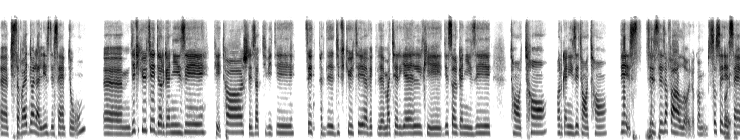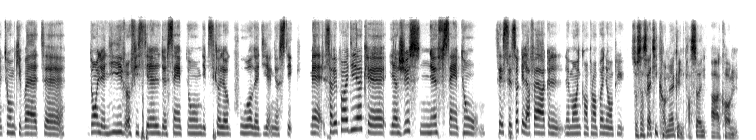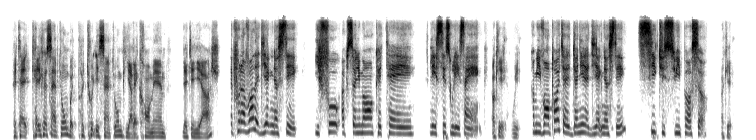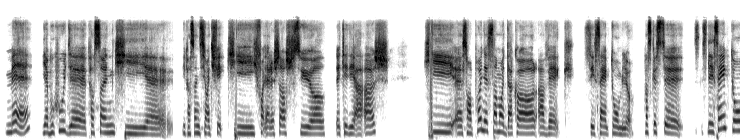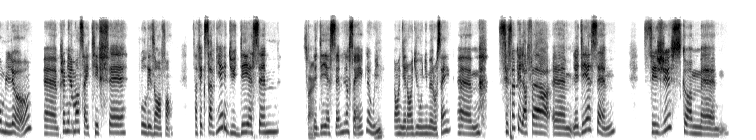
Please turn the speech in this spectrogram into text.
Euh, puis ça va être dans la liste des symptômes. Euh, difficulté d'organiser tes tâches, les activités. Tu as des difficultés avec le matériel qui est désorganisé, ton temps, organiser ton temps. Des, ces, affaires-là, comme ça, c'est des symptômes qui vont être euh, dans le livre officiel de symptômes des psychologues pour le diagnostic. Mais ça ne veut pas dire qu'il y a juste neuf symptômes. C'est, c'est ça qui est l'affaire que le monde ne comprend pas non plus. Ça, ça serait-il commun qu'une personne a comme peut-être quelques symptômes, mais pas tous les symptômes, puis il y aurait quand même le TDAH? pour avoir le diagnostic, il faut absolument que tu aies les six ou les cinq. OK, oui. Comme ils vont pas te donner le diagnostic si tu suis pas ça. OK. Mais il y a beaucoup de personnes qui, euh, des personnes scientifiques qui font la recherche sur le TDAH qui euh, sont pas nécessairement d'accord avec ces symptômes-là. Parce que ce, les symptômes-là, euh, premièrement, ça a été fait pour les enfants. Ça fait que ça vient du DSM, le DSM là, 5, là, oui. Mm-hmm. On est rendu au numéro 5. Euh, c'est ça que l'affaire. Euh, le DSM, c'est juste comme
